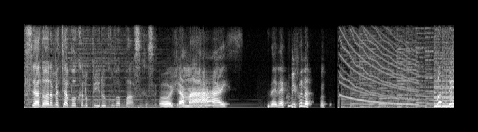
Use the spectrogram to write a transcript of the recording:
Você adora meter a boca no peru com uva passa, você. Ô, oh, jamais! Isso daí não é comigo, não. BXP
